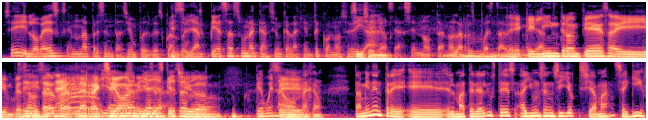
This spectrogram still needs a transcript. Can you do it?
Sí, y lo ves en una presentación, pues ves cuando ya empiezas una canción que la gente conoce, Sí, ya señor. se hace nota, ¿no? La respuesta de De que el intro empieza y empieza Sí, a notar dicen, la, la "Ah, reacción ya, ya, y ya, dices ya qué el- chido. Qué buena Sí. onda. También entre eh, el material de ustedes hay un sencillo que se llama Seguir,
